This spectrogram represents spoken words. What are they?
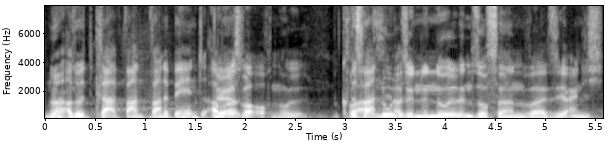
ne? also klar, war, war eine Band, aber... Ja, es war auch Null. Quasi. Das war Null. Also eine Null insofern, weil sie eigentlich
